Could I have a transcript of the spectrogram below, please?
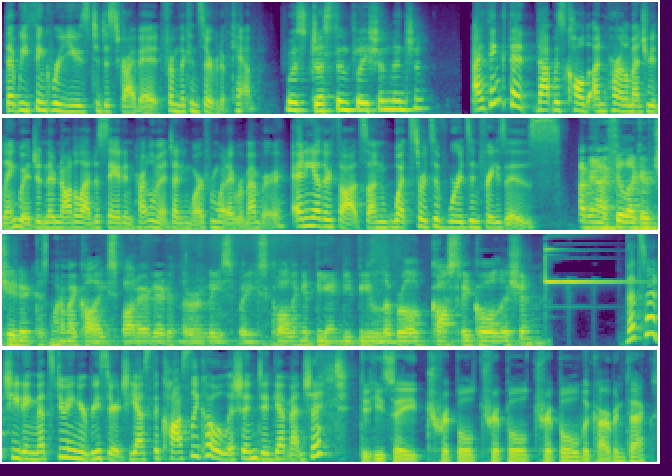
that we think were used to describe it from the conservative camp? Was Justinflation mentioned? I think that that was called unparliamentary language, and they're not allowed to say it in parliament anymore, from what I remember. Any other thoughts on what sorts of words and phrases? I mean, I feel like I've cheated because one of my colleagues spotted it in the release, but he's calling it the NDP Liberal Costly Coalition. That's not cheating. That's doing your research. Yes, the Costly Coalition did get mentioned. Did he say triple, triple, triple the carbon tax?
